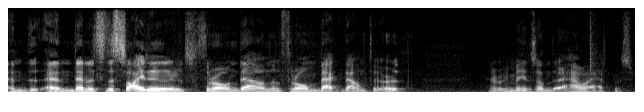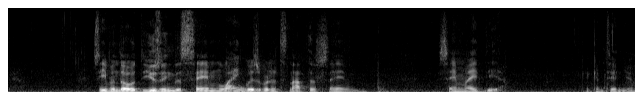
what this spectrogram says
and, and then it's decided it's thrown down and thrown back down to earth, and it remains under our atmosphere. So even though it's using the same language, but it's not the same, same idea. Can continue.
